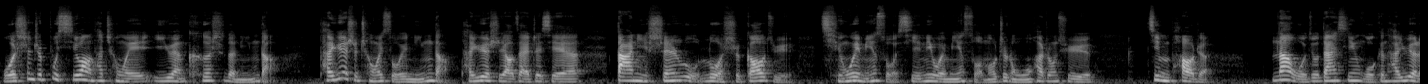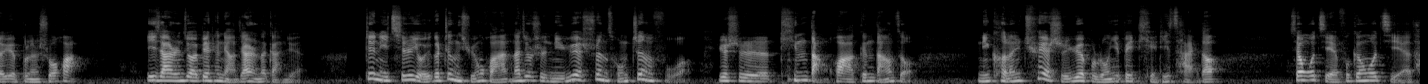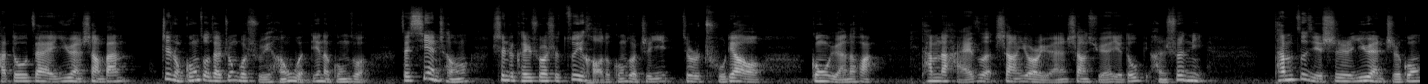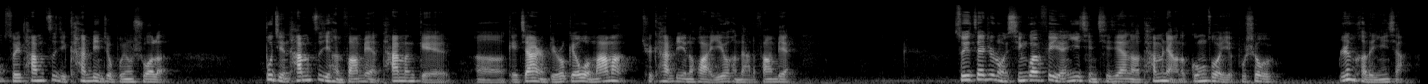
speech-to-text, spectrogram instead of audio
我甚至不希望他成为医院科室的领导。他越是成为所谓领导，他越是要在这些大力深入、落实高举、情为民所系、利为民所谋这种文化中去浸泡着。那我就担心，我跟他越来越不能说话，一家人就要变成两家人的感觉。这里其实有一个正循环，那就是你越顺从政府，越是听党话、跟党走，你可能确实越不容易被铁蹄踩到。像我姐夫跟我姐，他都在医院上班，这种工作在中国属于很稳定的工作，在县城甚至可以说是最好的工作之一，就是除掉公务员的话，他们的孩子上幼儿园、上学也都很顺利。他们自己是医院职工，所以他们自己看病就不用说了。不仅他们自己很方便，他们给呃给家人，比如给我妈妈去看病的话，也有很大的方便。所以在这种新冠肺炎疫情期间呢，他们俩的工作也不受任何的影响。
